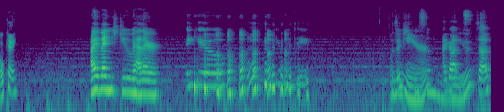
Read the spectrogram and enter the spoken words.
Okay. I avenged you, Heather. Thank you. Thank you, Minty. What's in there should be here? I got loot. stuck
